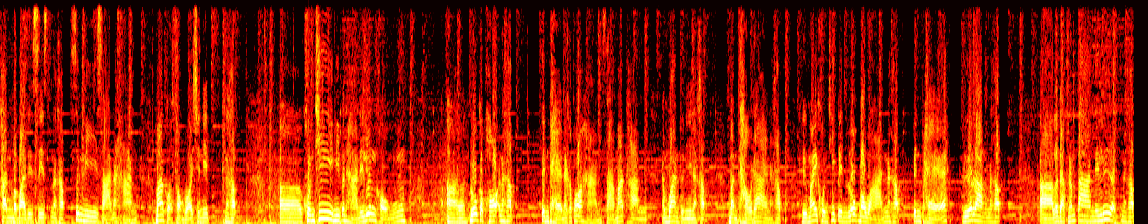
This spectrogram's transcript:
พันธุ์บาบาเดซิสนะครับซึ่งมีสารอาหารมากกว่า 200 ชนิดนะครับ คนที่มีปัญหาในเรื่องของอโรคกระเพาะนะครับ เป็นแผลในกระเพาะอาหารสามารถทานน้ำว่านตัวนี้นะครับบรรเทาได้นะครับ หรือไม่คนที่เป็นโรคเบาหวานนะครับ เป็นแผลเรื้อรังนะครับระดับน้ำตาลในเลือดนะครับ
